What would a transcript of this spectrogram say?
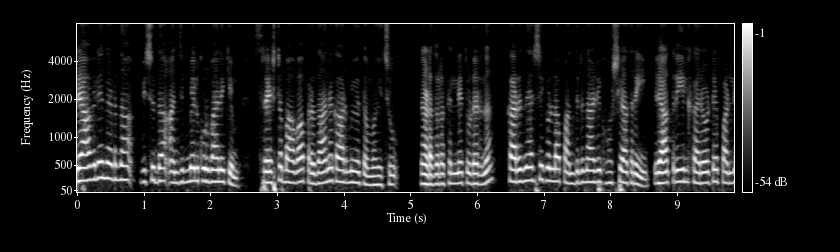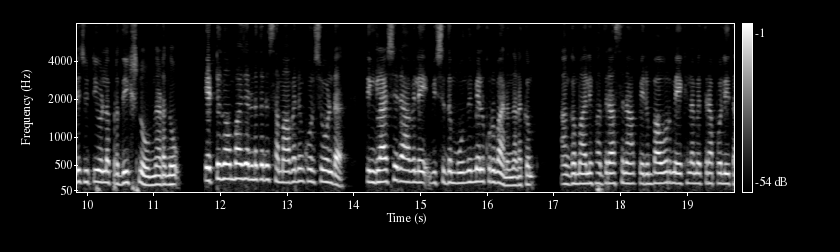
രാവിലെ നടന്ന വിശുദ്ധ അഞ്ചിന്മേൽ കുർബാനയ്ക്കും ശ്രേഷ്ഠ ഭാവ പ്രധാന കാർമ്മികത്വം വഹിച്ചു. നടതുറക്കലിനെ തുടർന്ന് കറിനേർച്ചയ്ക്കുള്ള പന്തിരുനാഴി ഘോഷയാത്രയും രാത്രിയിൽ കരോട്ടെ പള്ളി ചുറ്റിയുള്ള പ്രദീക്ഷണവും നടന്നു. എട്ട് നോമ്പാചരണത്തിന് സമാപനം കുറിച്ചുകൊണ്ട് തിങ്കളാഴ്ച രാവിലെ വിശുദ്ധ മൂന്നിന്മേൽ കുർബാന നടക്കും. അങ്കമാലി ഭദ്രാസന പെരുമ്പാവൂർ മേഖല മെത്രാപ്പൊലീത്ത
